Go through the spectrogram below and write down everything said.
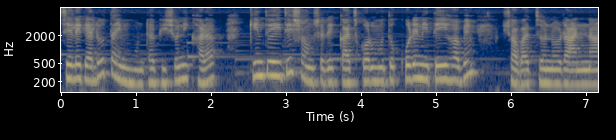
ছেলে গেল তাই মনটা ভীষণই খারাপ। কিন্তু এই যে সংসারের কাজকর্ম তো করে নিতেই হবে, সবার জন্য রান্না,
